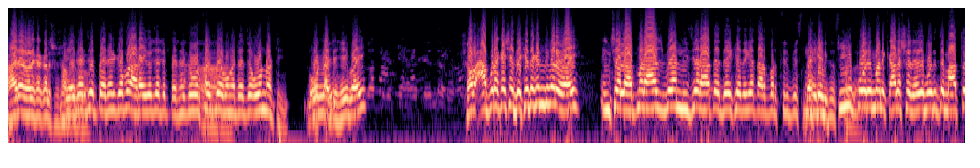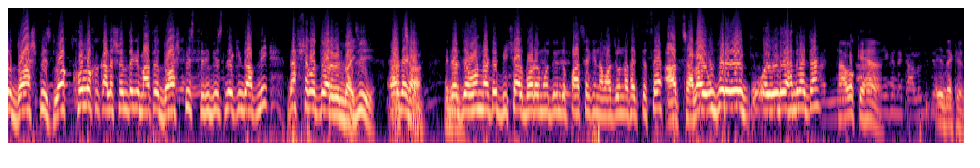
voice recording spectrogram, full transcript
ভাইরাল রেখা কালেকশন সব এটার যে প্যানের কাপড় আড়াই গজের প্যানের কাপড় থাকবে এবং এটা যে ওনাটি ওন্নাটি হে ভাই। সব আপনারা এসে দেখে দেখেন দিতে পারে ভাই। ইনশাআল্লাহ আপনারা আসবেন নিজের হাতে দেখে দেখে তারপর থ্রি পিস দেখেন কি পরিমাণ কালেকশন এর মধ্যে মাত্র 10 পিস লক্ষ লক্ষ কালেকশন থেকে মাত্র 10 পিস 3 পিস নিয়ে কিন্তু আপনি ব্যবসা করতে পারবেন ভাই জি এই আচ্ছা দেখেন এটার যে ওনাটি বিশাল বড়ের মধ্যে কিন্তু পাঁচ কিনা আমার জন্য থাকতেছে আচ্ছা ভাই উপরে ওই ওইগুলো দেখান তো ভাইটা হ্যাঁ ওকে হ্যাঁ এই দেখেন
